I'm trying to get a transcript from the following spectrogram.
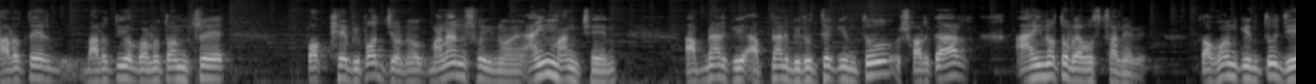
ভারতের, ভারতীয় গণতন্ত্রে পক্ষে বিপজ্জনক, মানানসই নয়, আইন ভাঙছেন। আপনার কি, আপনার বিরুদ্ধে কিন্তু সরকার আইনত ব্যবস্থা নেবে। তখন কিন্তু যে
